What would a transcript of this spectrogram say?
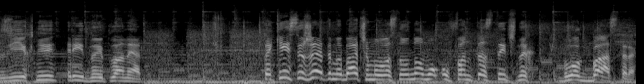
з їхньої рідної планети. Такі сюжети ми бачимо в основному у фантастичних блокбастерах.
